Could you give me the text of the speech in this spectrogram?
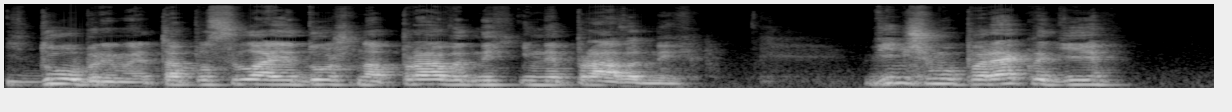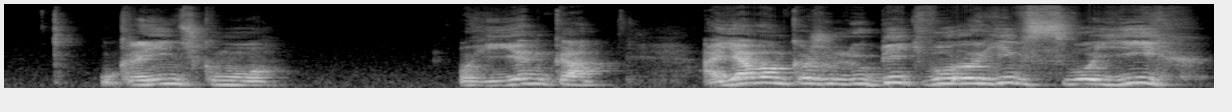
і добрими та посилає дощ на праведних і неправедних. В іншому перекладі українському Огієнка. А я вам кажу: любіть ворогів своїх,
